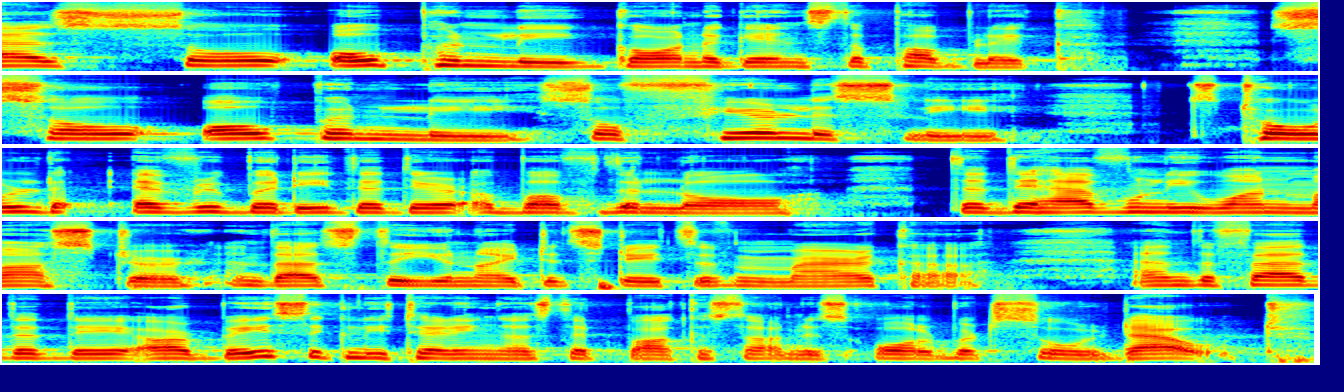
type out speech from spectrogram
has so openly gone against the public, so openly, so fearlessly told everybody that they're above the law, that they have only one master, and that's the United States of America. And the fact that they are basically telling us that Pakistan is all but sold out,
